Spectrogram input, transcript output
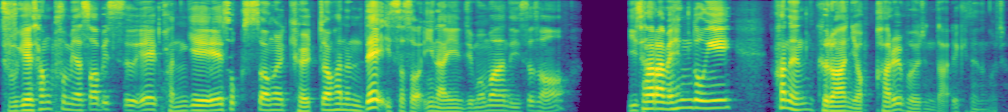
두 개의 상품이나 서비스의 관계의 속성을 결정하는 데 있어서 in ing 뭐뭐 하는 데 있어서 이 사람의 행동이 하는 그러한 역할을 보여준다 이렇게 되는 거죠.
